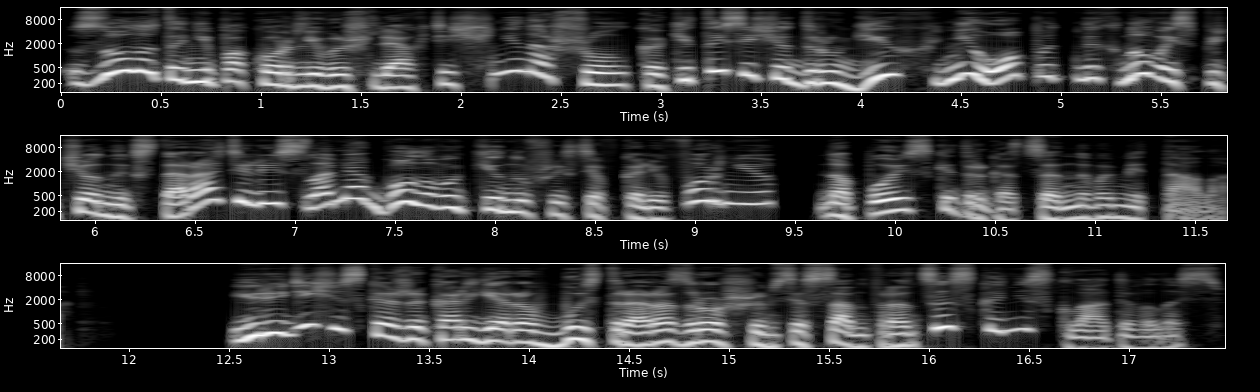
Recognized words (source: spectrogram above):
Золото непокорливый шляхтич не нашел, как и тысячи других неопытных, новоиспеченных старателей, сломя голову кинувшихся в Калифорнию на поиски драгоценного металла. Юридическая же карьера в быстро разросшемся Сан-Франциско не складывалась.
